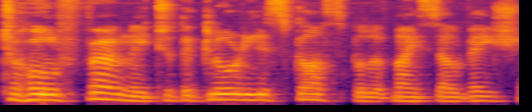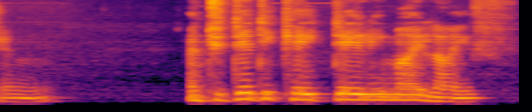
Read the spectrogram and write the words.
to hold firmly to the glorious gospel of my salvation, and to dedicate daily my life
